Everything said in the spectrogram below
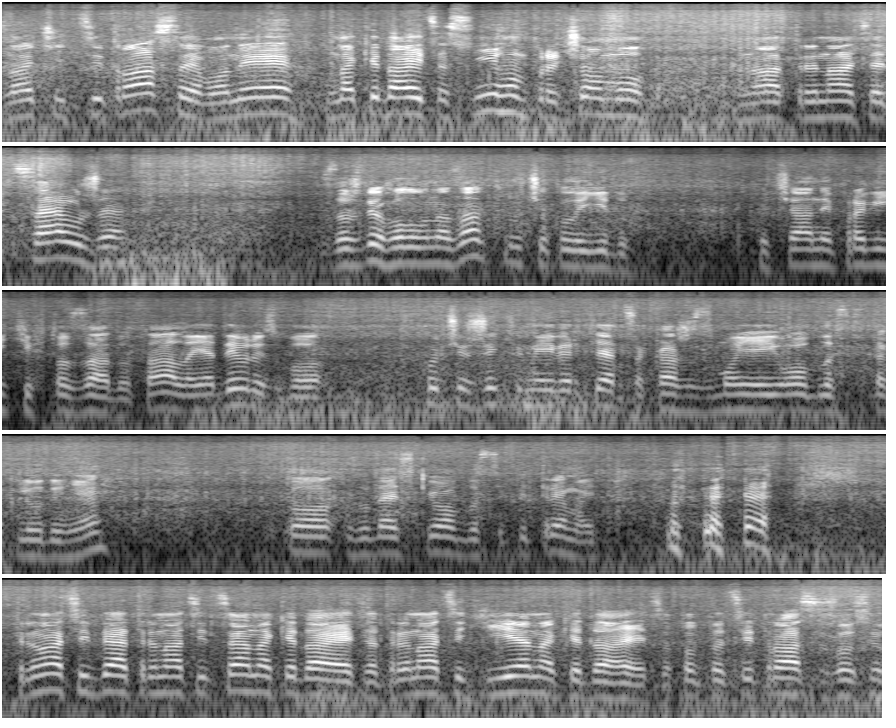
Значить, ці траси вони накидаються снігом, причому на 13С вже завжди голову назад кручу, коли їду. Хоча не праві ті, хто ззаду, та? але я дивлюсь, бо хочу жити вміє вертеться, кажуть, з моєї області так люди, ні? Хто з Одеської області підтримайте. 13D, 13С накидається, 13Е накидається. Тобто ці траси зовсім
